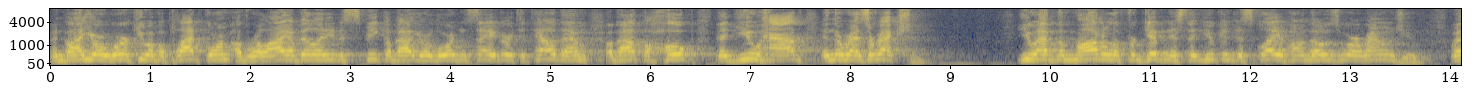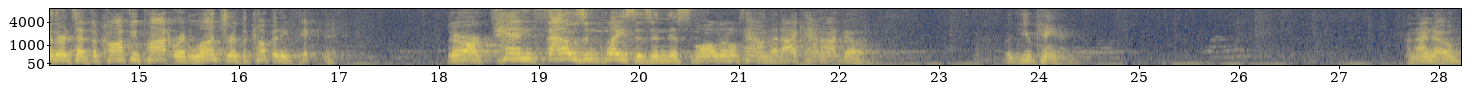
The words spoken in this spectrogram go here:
And by your work, you have a platform of reliability to speak about your Lord and Savior, to tell them about the hope that you have in the resurrection. You have the model of forgiveness that you can display upon those who are around you, whether it's at the coffee pot or at lunch or at the company picnic. There are 10,000 places in this small little town that I cannot go, but you can. And I know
